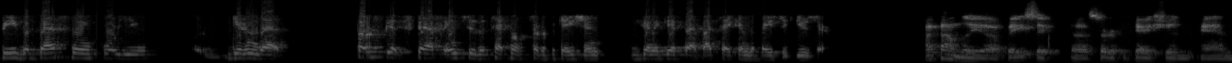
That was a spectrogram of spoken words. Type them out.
be the best thing for you getting that first get step into the technical certification, you're going to get that by taking the basic user. I found the uh, basic uh, certification and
